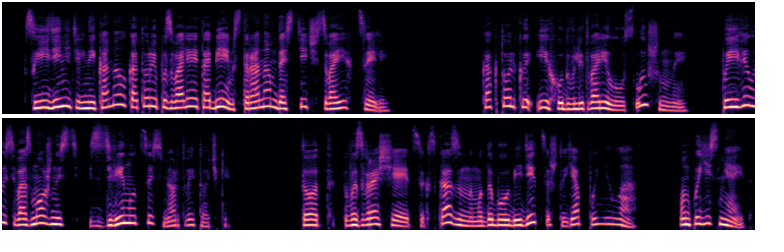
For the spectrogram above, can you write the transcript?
— соединительный канал, который позволяет обеим сторонам достичь своих целей. Как только их удовлетворило услышанное, появилась возможность сдвинуться с мертвой точки. Тот возвращается к сказанному, дабы убедиться, что я поняла. Он поясняет.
